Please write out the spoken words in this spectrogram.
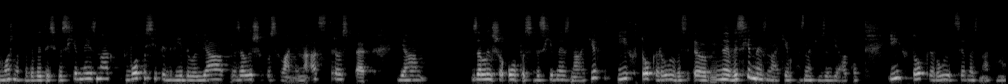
можна подивитись висхідний знак. В описі під відео я залишу посилання на Астроспект. Я залишу опис висхідних знаків і хто керує е, не висхідних знаків, а знаків зодіаку, і хто керує цими знаками.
